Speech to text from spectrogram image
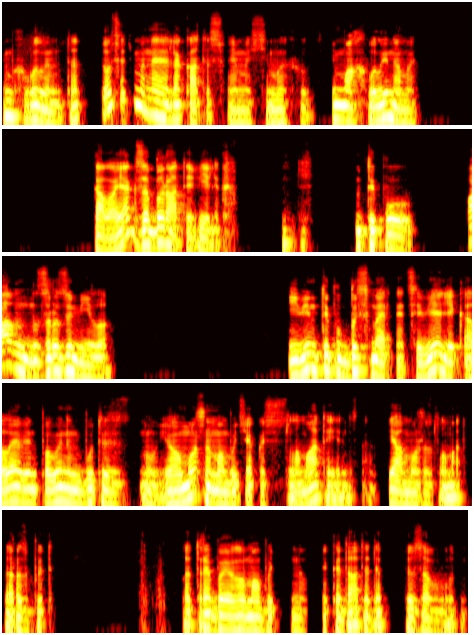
7 хвилин. Та досить мене лякати своїми 7, 7 хвилинами. Цікаво, як забирати велик? Ну, типу, вам зрозуміло. І він, типу, безсмертний цей велик, але він повинен бути. Ну, його можна, мабуть, якось зламати, я не знаю. Я можу зламати та розбити. Але треба його, мабуть, ну, не кидати де, де завгодно.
